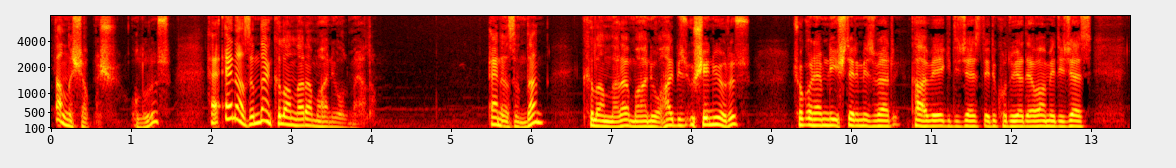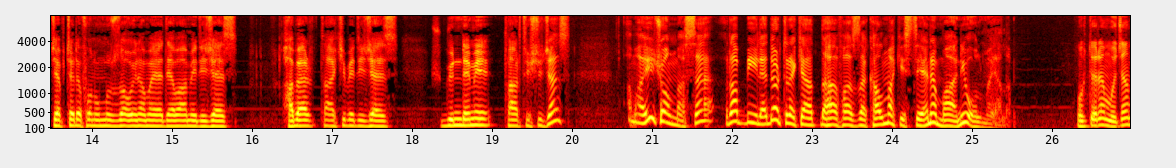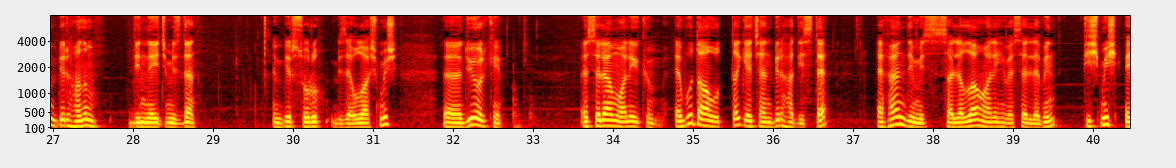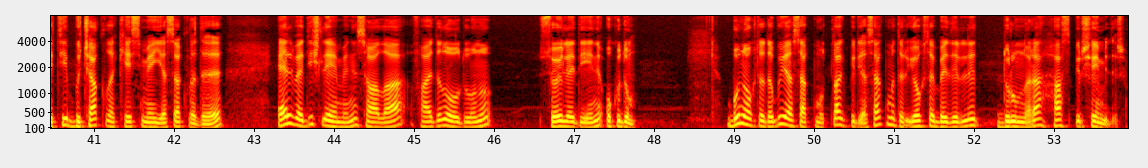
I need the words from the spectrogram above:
yanlış yapmış oluruz. Ha, en azından kılanlara mani olmayalım. En azından kılanlara mani ol. Hal biz üşeniyoruz. Çok önemli işlerimiz var. Kahveye gideceğiz, dedikoduya devam edeceğiz. Cep telefonumuzla oynamaya devam edeceğiz. Haber takip edeceğiz. Şu gündemi tartışacağız. Ama hiç olmazsa Rabbi ile dört rekat daha fazla kalmak isteyene mani olmayalım. Muhterem hocam bir hanım dinleyicimizden bir soru bize ulaşmış. Ee, diyor ki Esselamu Aleyküm. Ebu Davud'da geçen bir hadiste Efendimiz sallallahu aleyhi ve sellemin pişmiş eti bıçakla kesmeyi yasakladığı, el ve dişle yemenin sağlığa faydalı olduğunu söylediğini okudum. Bu noktada bu yasak mutlak bir yasak mıdır yoksa belirli durumlara has bir şey midir?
